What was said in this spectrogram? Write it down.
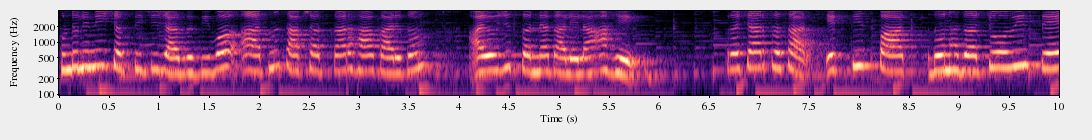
कुंडलिनी शक्तीची जागृती व आत्मसाक्षात्कार हा कार्यक्रम आयोजित करण्यात आलेला आहे. प्रचार प्रसार एकतीस पाच दोन हजार चोवीस ते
